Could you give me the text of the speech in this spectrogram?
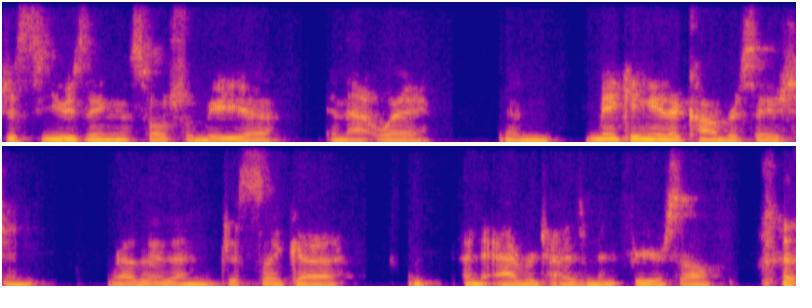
just using social media in that way and making it a conversation rather than just like a an advertisement for yourself.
